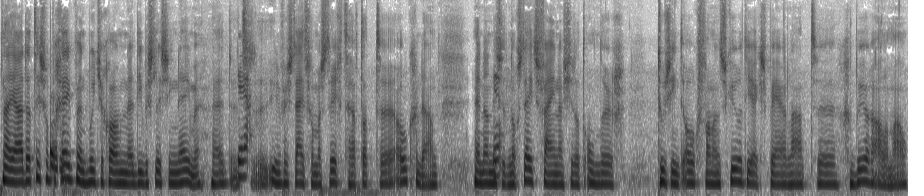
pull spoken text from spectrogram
Nou ja, dat is op een gegeven moment moet je gewoon uh, die beslissing nemen. Hè. De, ja. Universiteit van Maastricht heeft dat ook gedaan. En dan is ja. het nog steeds fijn als je dat onder toeziend oog van een security expert laat gebeuren allemaal.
